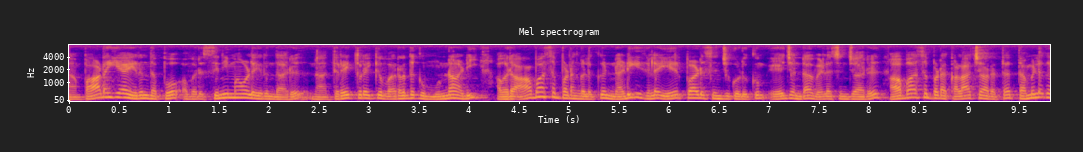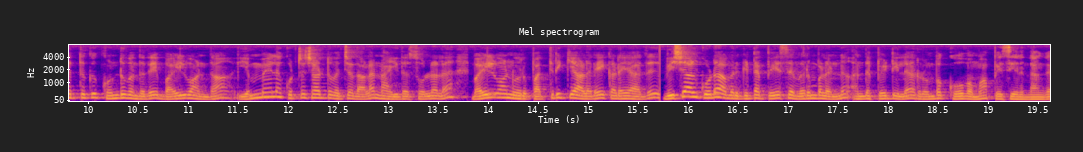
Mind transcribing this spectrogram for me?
நான் பாடகியாக இருந்தப்போ அவர் சினிமாவில் இருந்தார். நான் திரைத்துறைக்கு வர்றதுக்கு முன்னாடி அவர் ஆபாச படங்களுக்கு நடிகைகளை ஏற்பாடு செஞ்சு கொடுக்கும் ஏஜெண்டாக வேலை செஞ்சார். ஆபாச பட கலாச்சாரத்தை தமிழகத்துக்கு கொண்டு வந்ததே பைல்வான் தான். எம்மேல குற்றச்சாட்டு வச்சதால நான் இதை சொல்லலை. பயில்வான் ஒரு பத்திரிகையாளரே கிடையாது. விஷால் கூட அவர்கிட்ட பேச விரும்பலன்னு அந்த பேட்டியில் ரொம்ப கோபமாக பேசியிருந்தாங்க.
